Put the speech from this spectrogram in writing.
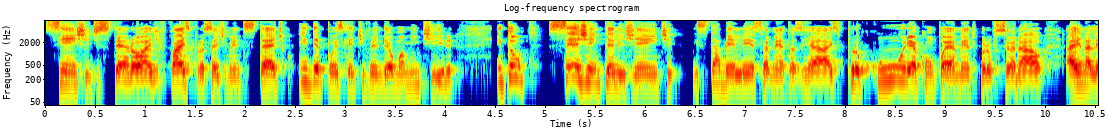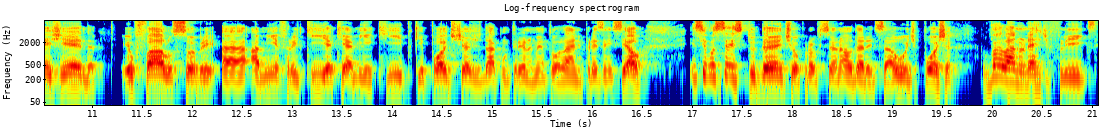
se enche de esteroide, faz procedimento estético e depois quer te vender uma mentira. Então, seja inteligente, estabeleça metas reais, procure acompanhamento profissional. Aí na legenda eu falo sobre a, minha franquia, que é a minha equipe, que pode te ajudar com treinamento online presencial. E se você é estudante ou profissional da área de saúde, poxa, vai lá no Nerdflix,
